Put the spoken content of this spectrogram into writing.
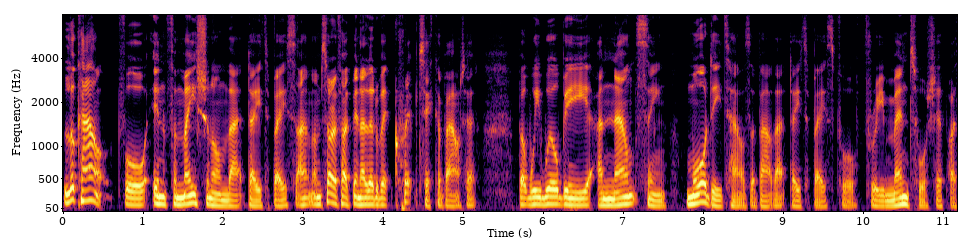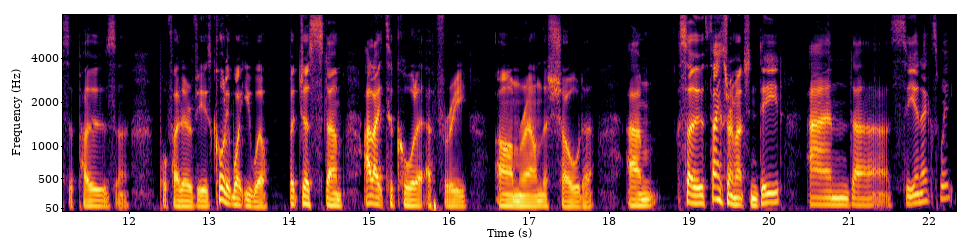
Look out for information on that database. I'm, I'm sorry if I've been a little bit cryptic about it but we will be announcing more details about that database for free mentorship, I suppose, uh, portfolio reviews, call it what you will. But just, um, I like to call it a free arm around the shoulder. Um, so thanks very much indeed, and uh, see you next week.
